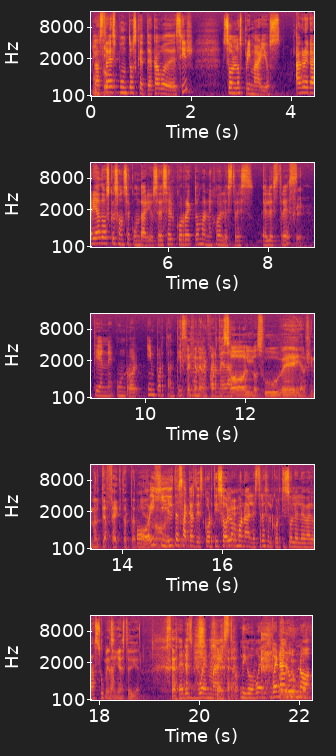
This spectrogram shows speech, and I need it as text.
Los tres puntos que te acabo de decir son los primarios. Agregaría dos que son secundarios. Es el correcto manejo del estrés. El estrés tiene un rol importantísimo que te en la enfermedad. cortisol, lo sube y al final te afecta también. Hoy, Gil, te sacas 10 cortisol, hormonal, estrés, el cortisol eleva el azúcar. Me enseñaste bien. Eres buen maestro, digo, buen, buen, alumno.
